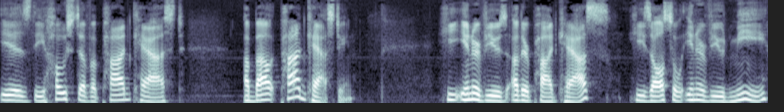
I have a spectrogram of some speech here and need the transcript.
is the host of a podcast about podcasting. He interviews other podcasts. He's also interviewed me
